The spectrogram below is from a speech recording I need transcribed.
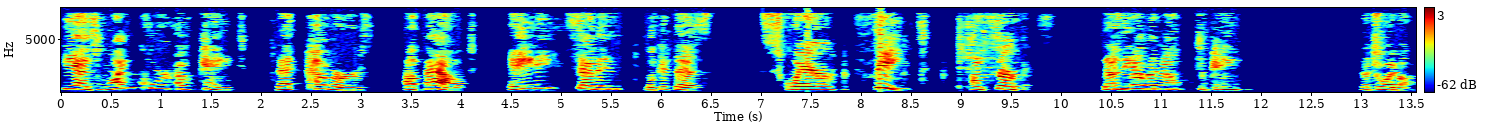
He has one quart of paint that covers about 87, look at this, square feet of surface. Does he have enough to paint the toy box?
